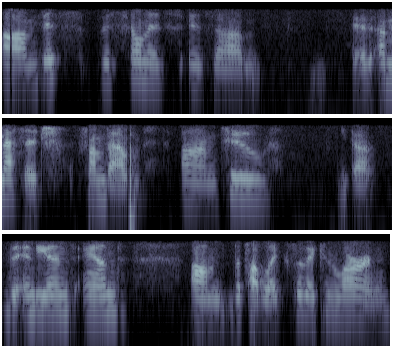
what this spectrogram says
um, this this film is is um, a message from them um, to uh, the Indians and um, the public, so they can learn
